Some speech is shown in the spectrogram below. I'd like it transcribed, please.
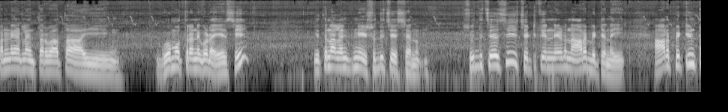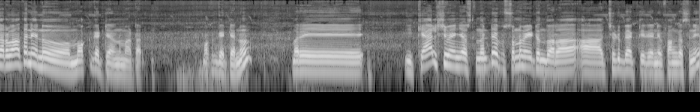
పన్నెండు గంటల అయిన తర్వాత ఈ గోమూత్రాన్ని కూడా వేసి విత్తనాలన్నింటినీ శుద్ధి చేశాను. శుద్ధి చేసి చెట్టు కింద నీడని ఆరబెట్టాను. అవి ఆరబెట్టిన తర్వాత నేను మొక్క కట్టాను అనమాట మొక్క కట్టాను. మరి ఈ కాల్షియం ఏం చేస్తుందంటే సున్నం వేయటం ద్వారా ఆ చెడు బ్యాక్టీరియాని ఫంగస్ని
